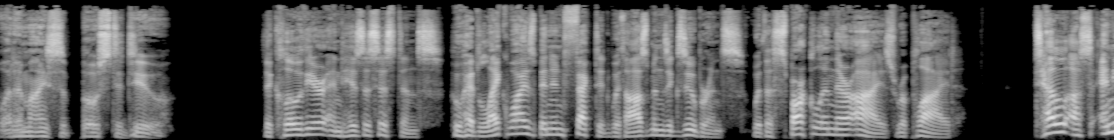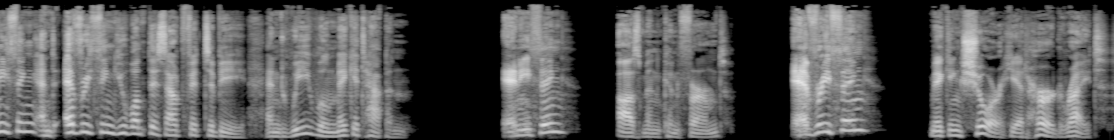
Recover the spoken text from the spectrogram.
What am I supposed to do? The clothier and his assistants, who had likewise been infected with Osmond's exuberance, with a sparkle in their eyes, replied, Tell us anything and everything you want this outfit to be, and we will make it happen. Anything? Osmond confirmed, Everything? making sure he had heard right.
